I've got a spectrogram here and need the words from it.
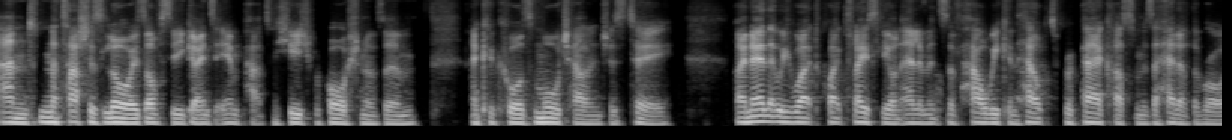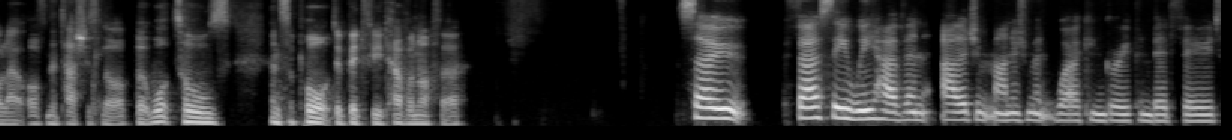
and Natasha's law is obviously going to impact a huge proportion of them and could cause more challenges too. I know that we've worked quite closely on elements of how we can help to prepare customers ahead of the rollout of Natasha's law, but what tools and support do Bidfood have on offer? So, Firstly, we have an allergen management working group in Bidfood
